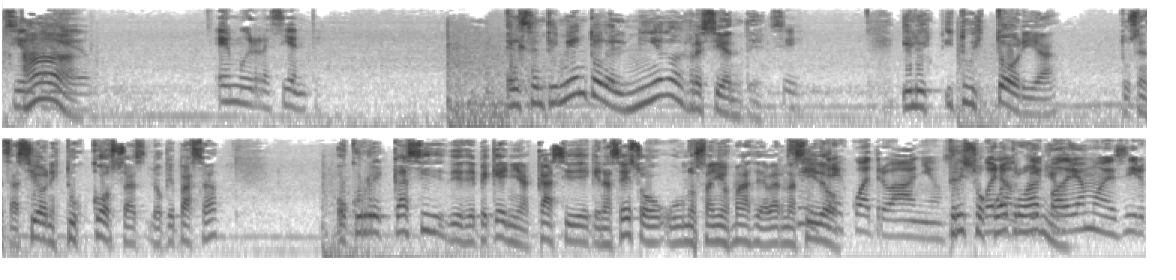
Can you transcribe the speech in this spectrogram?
siento Ah. miedo. Es muy reciente. El sentimiento del miedo es reciente. Sí. Y, lo- y tu historia, tus sensaciones, tus cosas, lo que pasa, ocurre casi desde pequeña, casi de que naces o unos años más de haber nacido. Sí, tres, cuatro años. Tres o Bueno, cuatro años. Podríamos decir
